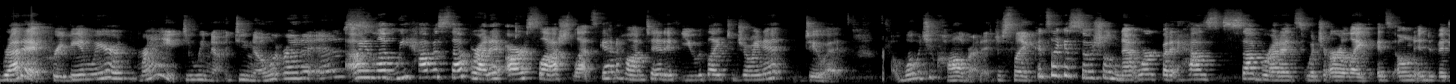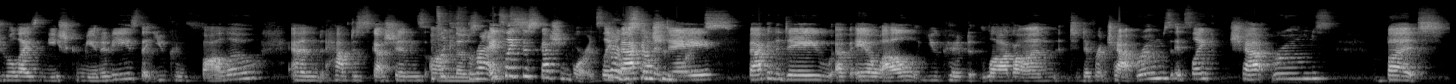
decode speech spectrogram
Reddit, creepy and weird. Right. Do we know do you know what Reddit is? I love. We have a subreddit r slash Let's Get Haunted. If you would like to join it, do it. what would you call Reddit? Just like It's like a social network, but it has subreddits, which are like its own individualized niche communities that you can follow and have discussions on like those. threads. It's like discussion boards. Like yeah, back in the day, boards. back in the day of AOL, you could log on to different chat rooms. It's like chat rooms, but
